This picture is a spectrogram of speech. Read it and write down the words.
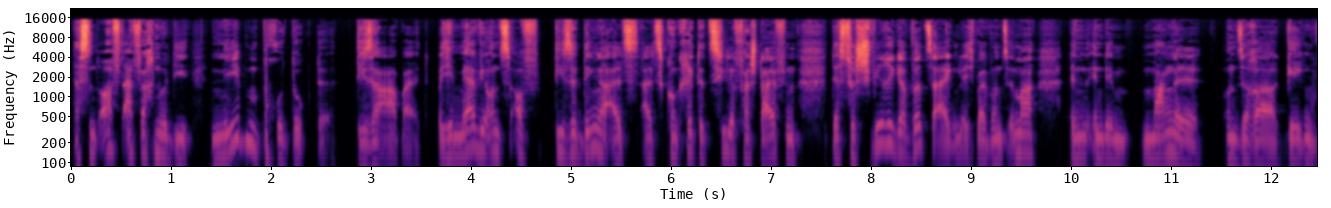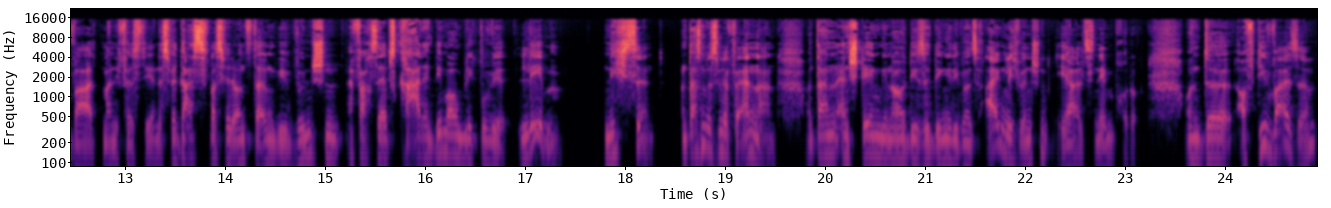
Das sind oft einfach nur die Nebenprodukte dieser Arbeit. Je mehr wir uns auf diese Dinge als, als konkrete Ziele versteifen, desto schwieriger wird's eigentlich, weil wir uns immer in, in dem Mangel unserer Gegenwart manifestieren. Dass wir das, was wir uns da irgendwie wünschen, einfach selbst gerade in dem Augenblick, wo wir leben, nicht sind. Und das müssen wir verändern. Und dann entstehen genau diese Dinge, die wir uns eigentlich wünschen, eher als Nebenprodukt. Und äh, auf die Weise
